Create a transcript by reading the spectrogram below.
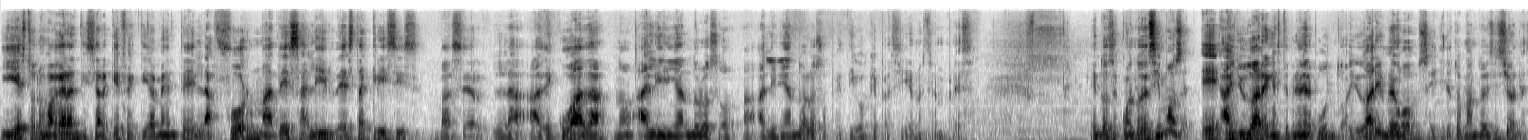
Y esto nos va a garantizar que efectivamente la forma de salir de esta crisis va a ser la adecuada, ¿no? alineándolos, alineando a los objetivos que persigue nuestra empresa. Entonces, cuando decimos eh, ayudar en este primer punto, ayudar y luego seguir tomando decisiones.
